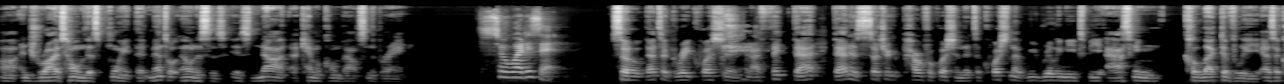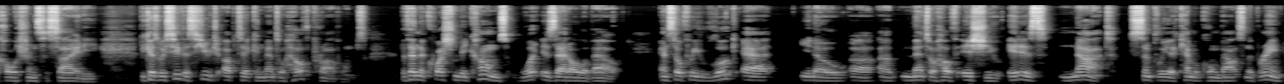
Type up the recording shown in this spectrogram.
uh, and drives home this point that mental illness is, is not a chemical imbalance in the brain. So, what is it? So that's a great question, and I think that that is such a powerful question. It's a question that we really need to be asking collectively as a culture and society, because we see this huge uptick in mental health problems. But then the question becomes, what is that all about? And so if we look at you know uh, a mental health issue it is not simply a chemical imbalance in the brain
